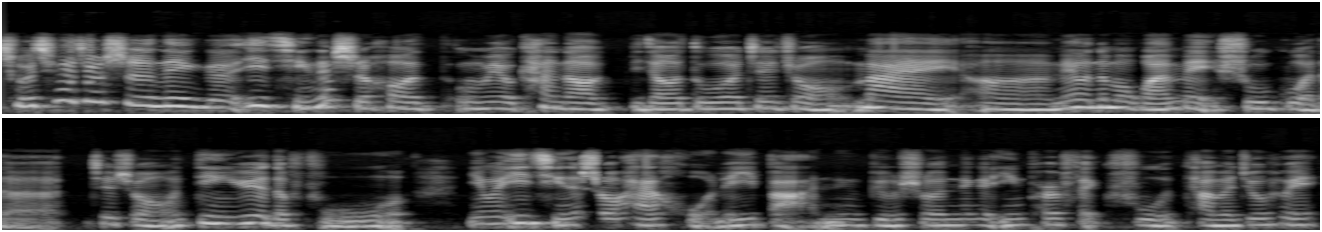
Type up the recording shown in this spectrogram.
除却就是那个疫情的时候，我们有看到比较多这种卖呃没有那么完美蔬果的这种订阅的服务，因为疫情的时候还火了一把。你比如说那个 Imperfect Food，他们就会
